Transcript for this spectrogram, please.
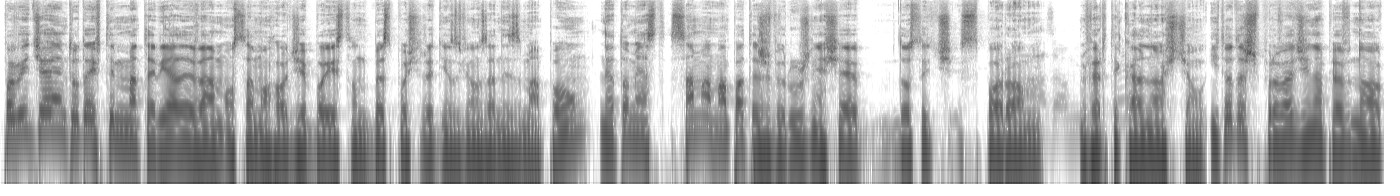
Powiedziałem tutaj w tym materiale Wam o samochodzie, bo jest on bezpośrednio związany z mapą. Natomiast sama mapa też wyróżnia się dosyć sporą wertykalnością. I to też wprowadzi na pewno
